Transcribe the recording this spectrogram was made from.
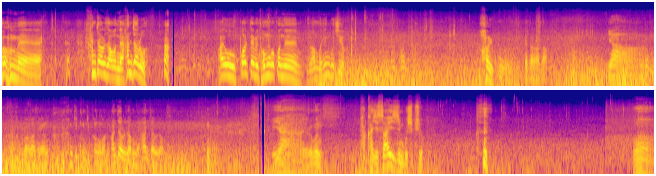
험매. 한자로 잡았네, 한자로. 하. 아유, 뻘 때문에 더 무겁겠네. 물 한번 헹구지요. 아이고, 대단하다. 야, 엄마가 그냥 큼직큼직한 것만 한자로 잡네, 한자로 잡았어. 이야, 여러분, 박하지 사이즈 좀 보십시오. 와,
